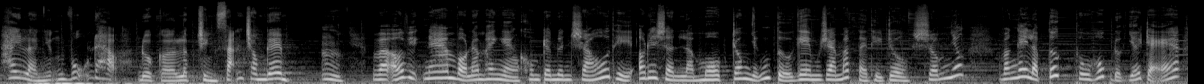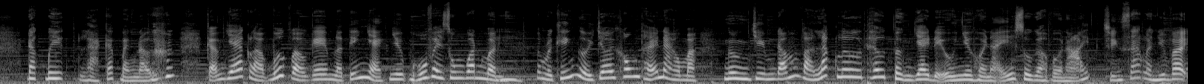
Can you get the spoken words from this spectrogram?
hay là những vũ đạo được ờ, lập trình sẵn trong game. Ừ. Và ở Việt Nam vào năm 2006 thì Audition là một trong những tựa game ra mắt tại thị trường sớm nhất và ngay lập tức thu hút được giới trẻ, đặc biệt là các bạn nữ. Cảm giác là bước vào game là tiếng nhạc như bủa vây xung quanh mình, ừ. xong rồi khiến người chơi không thể nào mà ngừng chìm đắm và lắc lư theo từng giai điệu như hồi nãy Sugar vừa nói. Chính xác là như vậy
